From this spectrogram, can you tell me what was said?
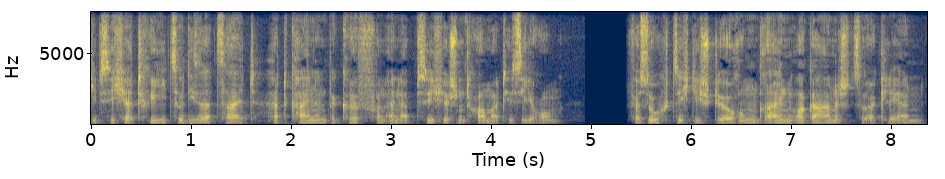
Die Psychiatrie zu dieser Zeit hat keinen Begriff von einer psychischen Traumatisierung, versucht sich die Störung rein organisch zu erklären,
